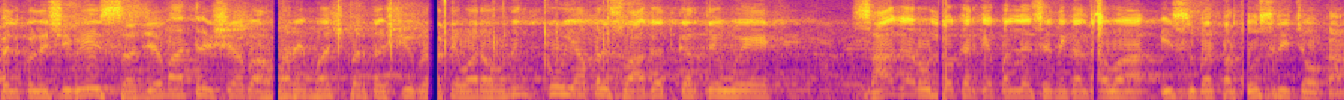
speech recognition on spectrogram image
बिल्कुल इसी बीच संजय मात्रे शब, हमारे मंच पर तशरीफ़ हुए और उनको यहाँ पर स्वागत करते हुए सागर उल्लोकर के बल्ले से निकलता हुआ इस ओवर पर दूसरी चौका।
